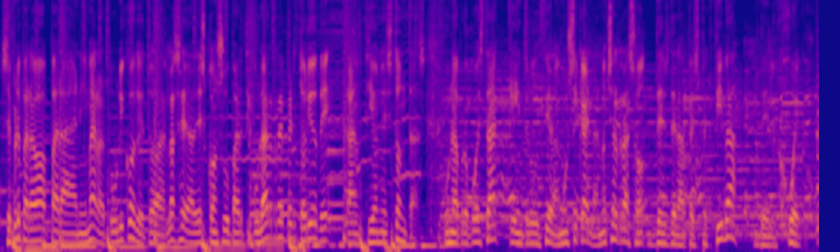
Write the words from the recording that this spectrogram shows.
se preparaba para animar al público de todas las edades con su particular repertorio de canciones tontas, una propuesta que introducía la música en la noche al raso desde la perspectiva del juego.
